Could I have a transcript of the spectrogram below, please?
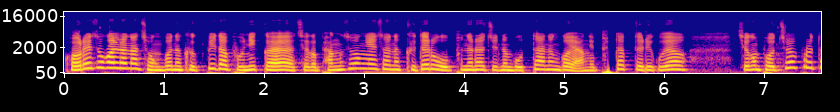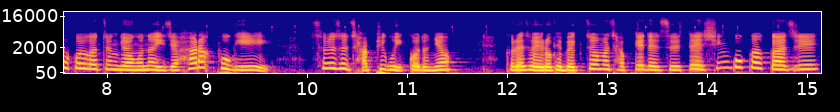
거래소 관련한 정보는 극비다 보니까 제가 방송에서는 그대로 오픈을 하지는 못하는 거 양해 부탁드리고요. 지금 버추얼 프로토콜 같은 경우는 이제 하락폭이 슬슬 잡히고 있거든요. 그래서 이렇게 맥점을 잡게 됐을 때 신고가까지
